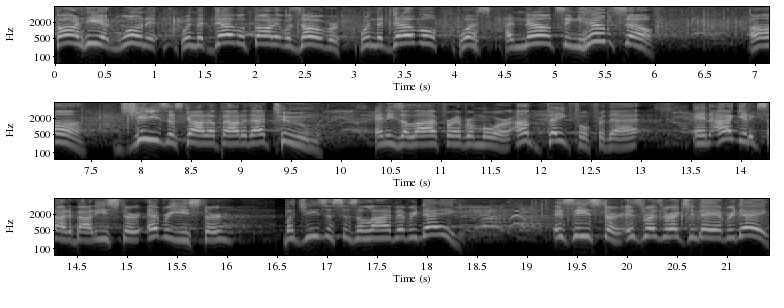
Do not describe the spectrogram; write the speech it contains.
thought he had won it, when the devil thought it was over, when the devil was announcing himself. Uh uh Jesus got up out of that tomb and he's alive forevermore. I'm thankful for that. And I get excited about Easter every Easter, but Jesus is alive every day. It's Easter, it's Resurrection Day every day.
